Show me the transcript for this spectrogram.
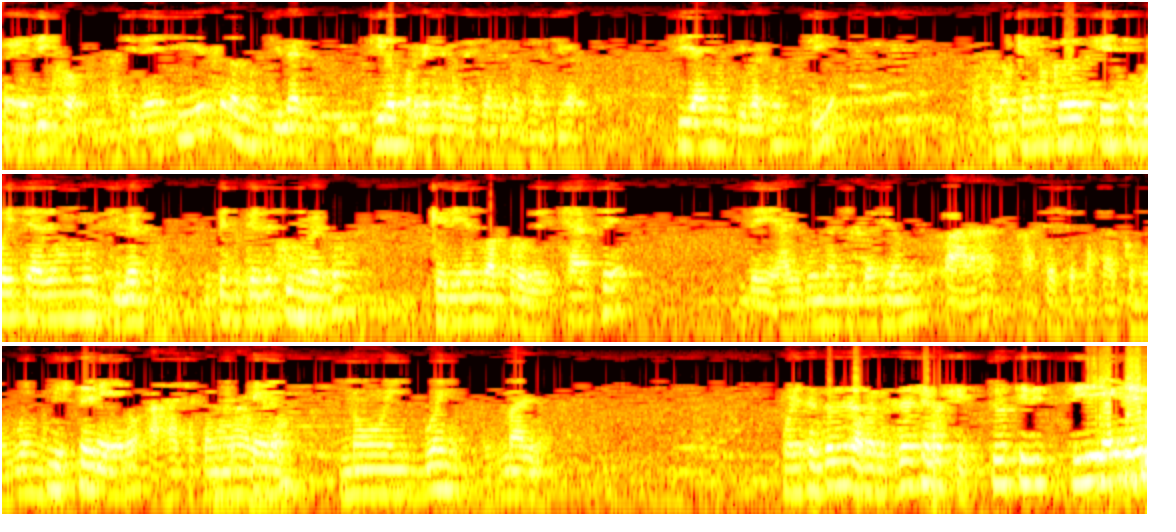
eh, dijo así de, sí, es que los multiversos, y quiero porque se lo decían de los multiversos. Sí hay multiversos, sí. Lo que no creo es que ese güey sea de un multiverso. Yo pienso que es de este universo queriendo aprovecharse de alguna situación para hacerse pasar como bueno. Misterio. Pero, ajá, exactamente, Ah, no es bueno, es malo. Por eso entonces la reflexión decimos que tú sí, sí, Sí, hay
